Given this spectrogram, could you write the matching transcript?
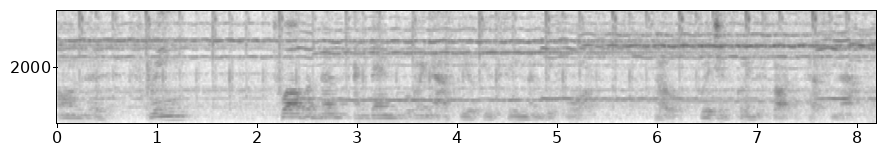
on the screen, 12 of them, and then we're going to ask you if you've seen them before. So Richard's going to start the test now.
